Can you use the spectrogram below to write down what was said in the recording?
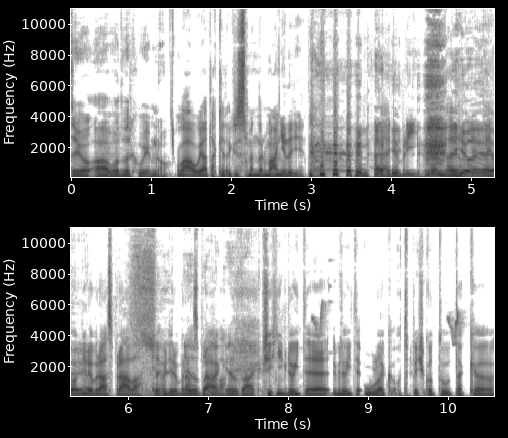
Ty jo, a hmm. od vrchu jim, no. Wow, já taky, takže jsme normální lidi. To, to je dobrý, to, to, je, jo, to je hodně dobrá zpráva. To je hodně dobrá je to zpráva. Tak, je to tak. Všichni, kdo jíte, kdo jíte úlek od piškotu, tak uh,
